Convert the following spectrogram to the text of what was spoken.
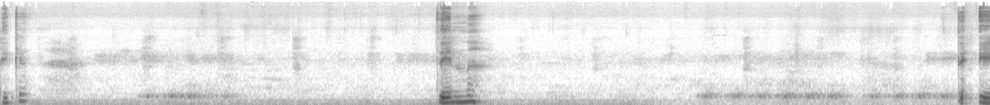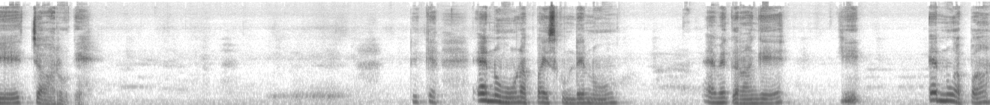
ਠੀਕ ਹੈ। ਤਿੰਨ ਤੇ ਇਹ ਚਾਰ ਹੋ ਗਏ। ਠੀਕ ਹੈ। ਇਹਨੂੰ ਹੁਣ ਆਪਾਂ ਇਸ ਕੁੰਡੇ ਨੂੰ ਐਵੇਂ ਕਰਾਂਗੇ ਕਿ ਇਹਨੂੰ ਆਪਾਂ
